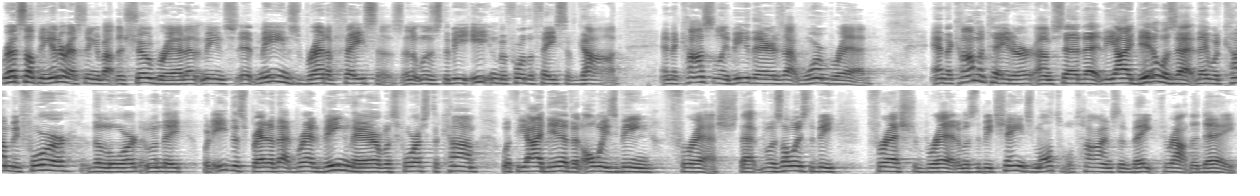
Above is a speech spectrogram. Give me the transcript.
read something interesting about the showbread, and it means it means bread of faces, and it was to be eaten before the face of God, and to constantly be there is that warm bread. And the commentator um, said that the idea was that they would come before the Lord when they would eat this bread, or that bread being there was for us to come with the idea of it always being fresh. That was always to be fresh bread. It was to be changed multiple times and baked throughout the day.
